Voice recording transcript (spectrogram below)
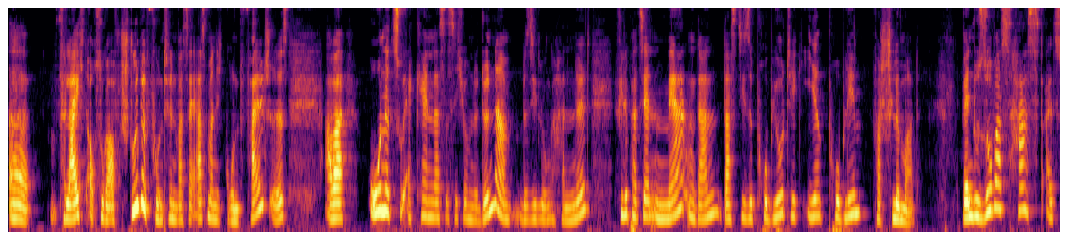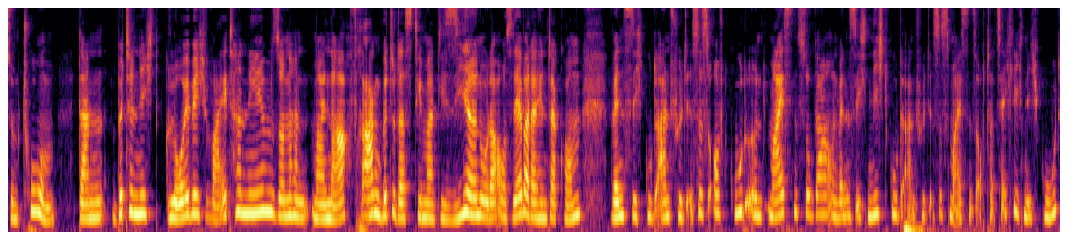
Äh, vielleicht auch sogar auf Stuhlbefund hin, was ja erstmal nicht grundfalsch ist, aber ohne zu erkennen, dass es sich um eine Dünndarmbesiedlung handelt. Viele Patienten merken dann, dass diese Probiotik ihr Problem verschlimmert. Wenn du sowas hast als Symptom, dann bitte nicht gläubig weiternehmen, sondern mal nachfragen, bitte das thematisieren oder auch selber dahinter kommen. Wenn es sich gut anfühlt, ist es oft gut und meistens sogar. Und wenn es sich nicht gut anfühlt, ist es meistens auch tatsächlich nicht gut.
